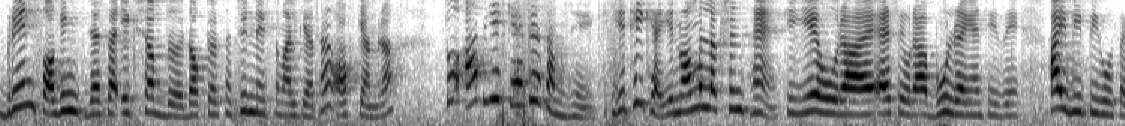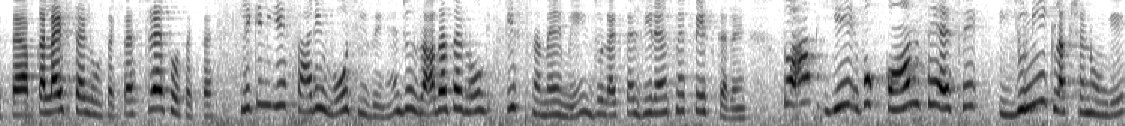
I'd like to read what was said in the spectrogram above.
ब्रेन फॉगिंग जैसा एक शब्द डॉक्टर सचिन ने इस्तेमाल किया था ऑफ़ कैमरा तो आप ये कैसे समझें ये ठीक है, ये नॉर्मल लक्षण हैं कि ये हो रहा है, ऐसे हो रहा है, आप भूल रहे हैं चीज़ें हाई बीपी हो सकता है, आपका लाइफस्टाइल हो सकता है स्ट्रेस हो सकता है। लेकिन ये सारी वो चीज़ें हैं जो ज़्यादातर लोग इस समय में जो लाइफस्टाइल जी रहे हैं, उसमें फेस कर रहे हैं। तो आप ये वो कौन से ऐसे यूनिक लक्षण होंगे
